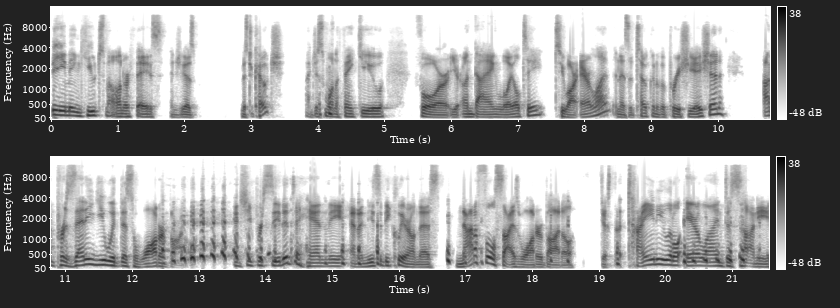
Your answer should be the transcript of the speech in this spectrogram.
beaming, huge smile on her face, and she goes, "Mr. Coach, I just want to thank you for your undying loyalty to our airline, and as a token of appreciation." I'm presenting you with this water bottle and she proceeded to hand me, and I need to be clear on this, not a full size water bottle, just a tiny little airline Dasani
